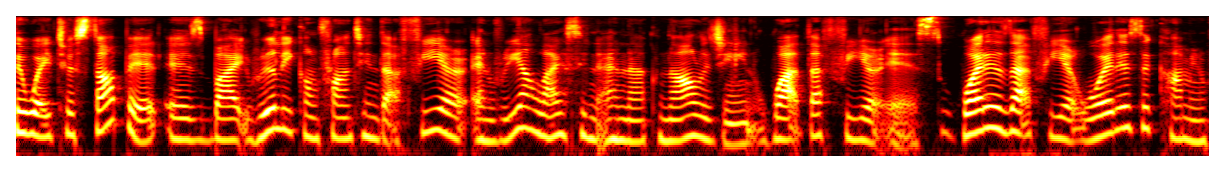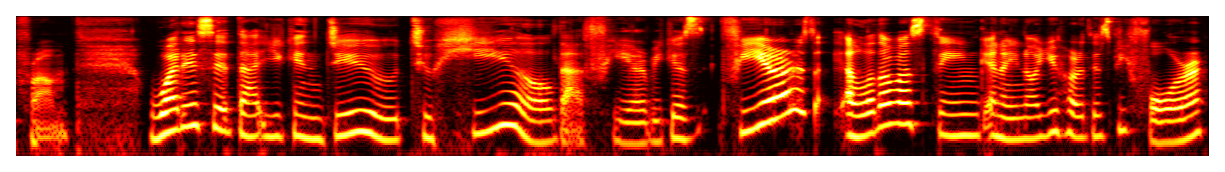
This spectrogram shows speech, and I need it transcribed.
the way to stop it is by really confronting that fear and realizing and acknowledging what that fear is. What is that fear? Where is it coming from? What is it that you can do to heal that fear? Because fears, a lot of us think, and I know you heard this before,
